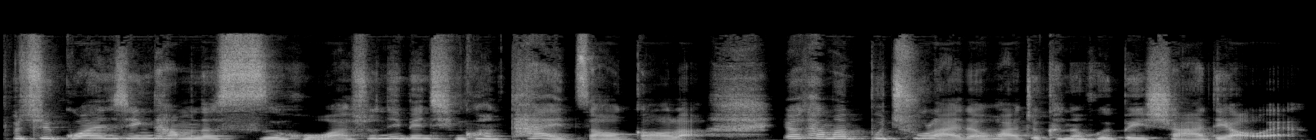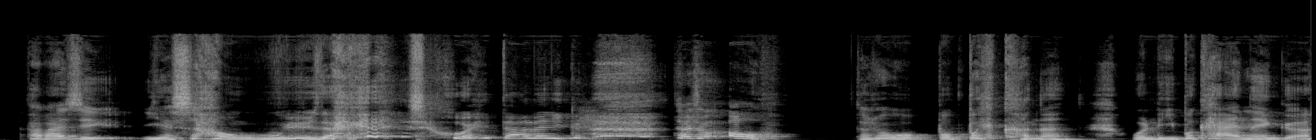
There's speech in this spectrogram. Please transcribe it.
不去关心他们的死活啊？说那边情况太糟糕了，要他们不出来的话，就可能会被杀掉。哎，帕帕吉也是很无语的 回答了一个，他说：“哦，他说我不不可能，我离不开那个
